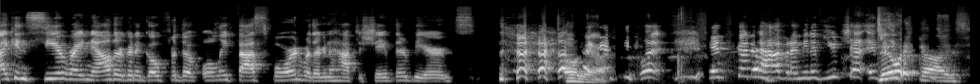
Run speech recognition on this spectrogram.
I can see it right now. They're going to go for the only fast forward where they're going to have to shave their beards. Oh, yeah. It's going to happen. I mean, if you check, if do you it, guys.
